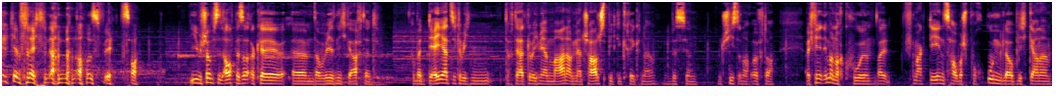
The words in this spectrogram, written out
ich hätte vielleicht den anderen auswählen sollen. Die im Shop sind auch besser. Okay, ähm, da habe ich jetzt nicht geachtet. Aber der hier hat sich, glaube ich, doch, der hat, glaube ich, mehr Mana und mehr Charge Speed gekriegt, ne? Ein bisschen. Und schießt auch noch öfter. Aber ich finde ihn immer noch cool, weil ich mag den Zauberspruch unglaublich gerne.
